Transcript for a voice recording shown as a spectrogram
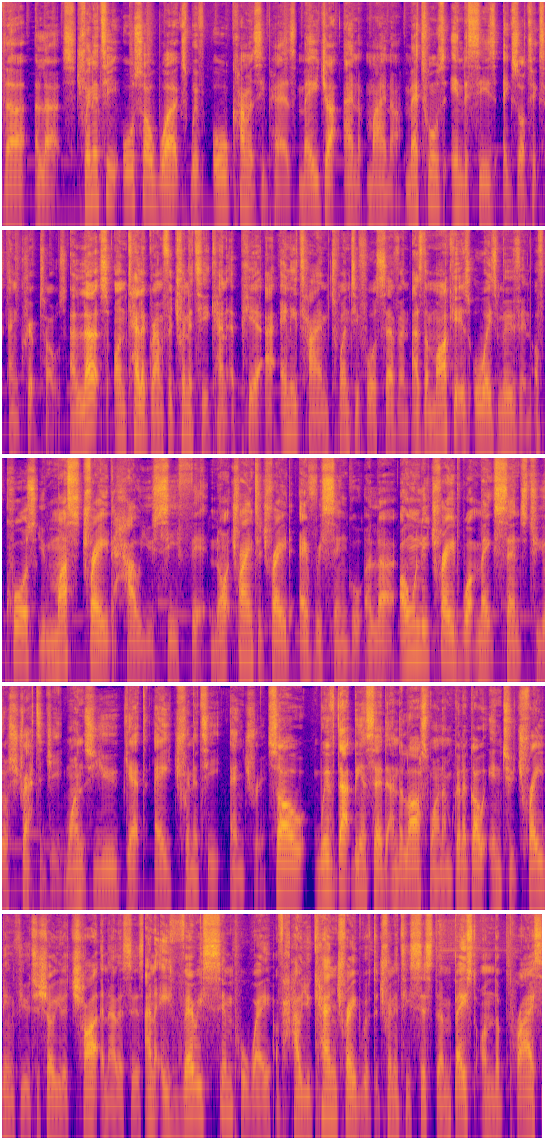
the alerts. Trinity also works with all currency pairs, major and minor, metals, indices, exotics, and cryptos. Alerts on Telegram for Trinity can appear at any time 24 7 as the market is always moving. Of course, you must trade how you see fit, not trying to trade every single alert. Only trade what makes sense to your strategy once you get a Trinity entry. So, with that being said, and the last one, I'm going to go into TradingView to show you the chart analysis and a very simple simple way of how you can trade with the Trinity system based on the price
